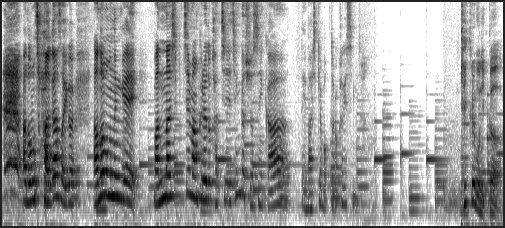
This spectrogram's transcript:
아, 너무 작아서 이걸 나눠 먹는 게 맞나 싶지만 그래도 같이 챙겨주셨으니까 네, 맛있게 먹도록 하겠습니다. 케이크를 보니까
